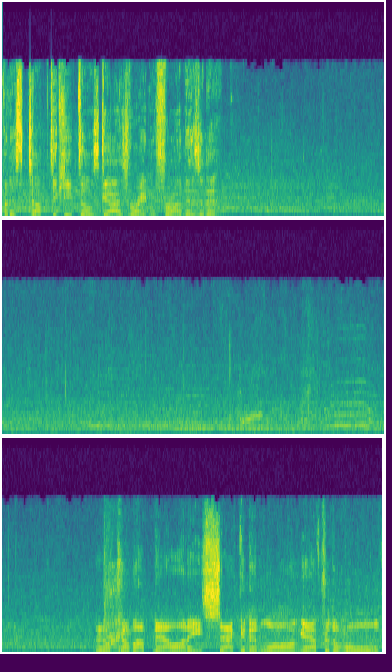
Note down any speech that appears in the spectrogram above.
but it's tough to keep those guys right in front, isn't it? They'll come up now on a second and long after the hold.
